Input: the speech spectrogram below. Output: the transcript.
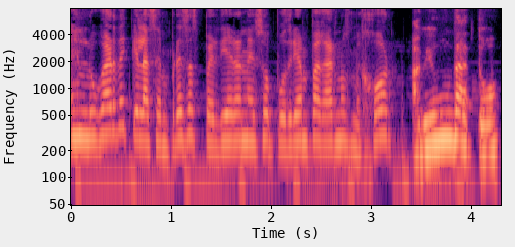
En lugar de que las empresas perdieran eso, podrían pagarnos mejor. Había un dato,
